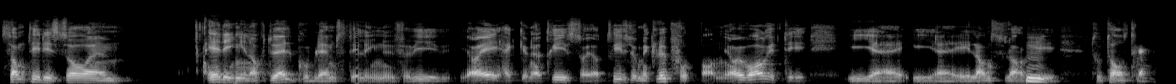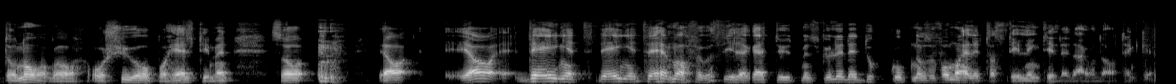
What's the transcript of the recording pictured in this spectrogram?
samtidigt så är det ingen aktuell problemställning nu för vi, jag är i Häcken och jag trivs och jag trivs ju med klubbfotbollen. Jag har varit i, i, i, i landslag mm. i totalt 13 år och, och 7 år på heltid. Men så ja, Ja, det är, inget, det är inget eh, tema för att säga det rätt ut men skulle det ducka upp något så får man heller ta ställning till det där och då tänker jag.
